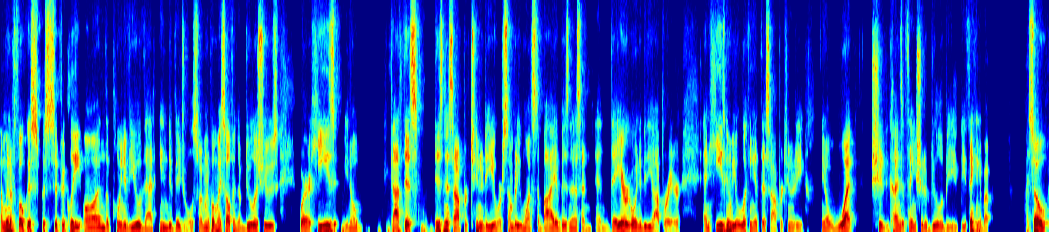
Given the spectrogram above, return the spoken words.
I'm going to focus specifically on the point of view of that individual. So I'm going to put myself in Abdullah's shoes, where he's you know got this business opportunity or somebody wants to buy a business and and they are going to be the operator and he's going to be looking at this opportunity you know what should kinds of things should abdullah be be thinking about so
